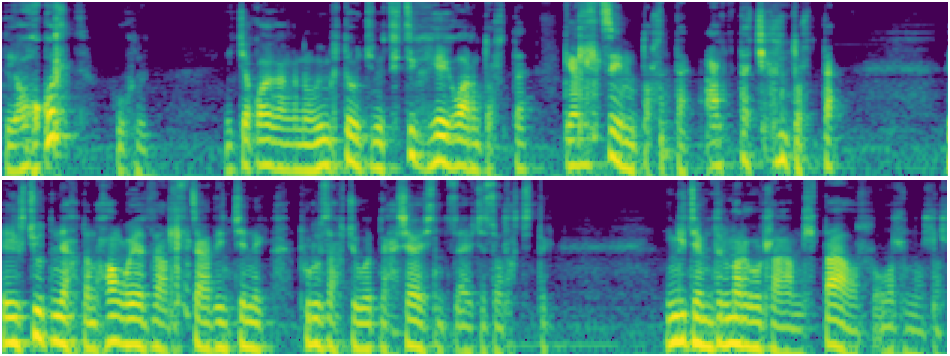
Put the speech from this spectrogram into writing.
Тэг явахгүй л хүүхнүүд. Энд чи гой ганган эмгтээ хүн чинь цэцэг хээх баран дуртай. Гэрэлцсэн юм дуртай. Амттай чихрэн дуртай. Тэг ирчүүд нь яг тон хон гоёор аллаж байгаад эн чинь нэг пүрүүс авч өгөөд нэг хашаа байшин авчиж суулгачдаг. Ингиж амьдрмааргүй л байгаа юм л да уул нь бол.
